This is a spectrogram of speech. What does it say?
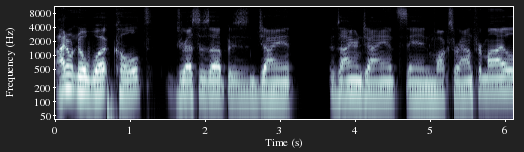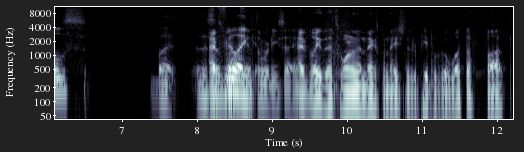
I don't know what cult dresses up as giant as iron giants and walks around for miles, but this I is feel what the like- authorities say. I feel like that's one of them explanations where people go, "What the fuck,"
